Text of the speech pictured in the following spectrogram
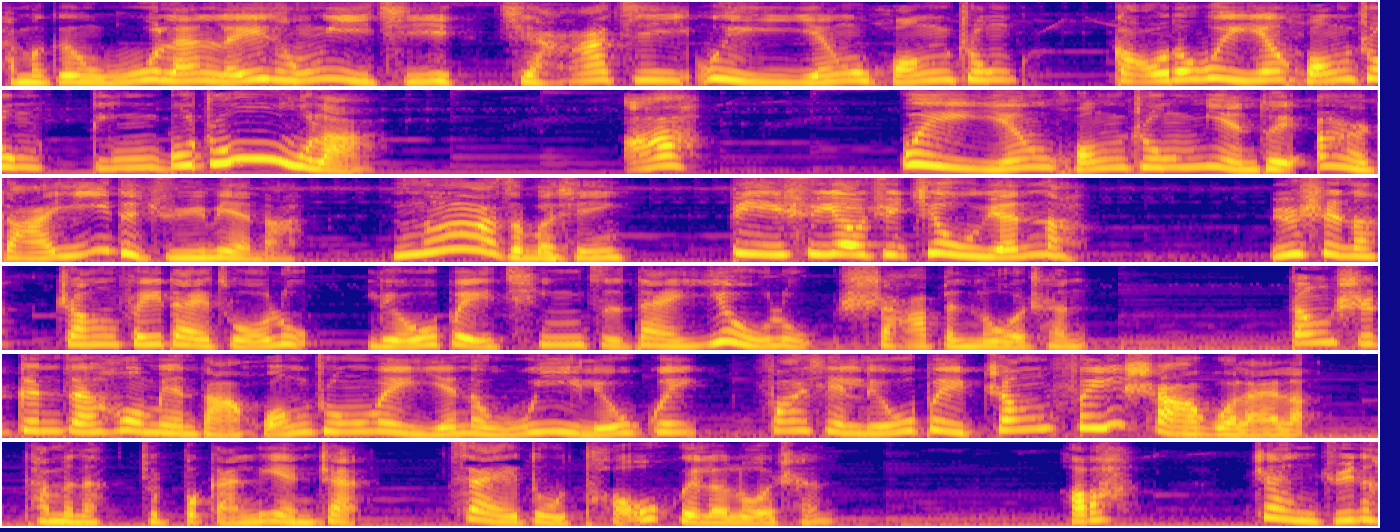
他们跟吴兰、雷同一起夹击魏延、黄忠，搞得魏延、黄忠顶不住了。啊！魏延、黄忠面对二打一的局面呐，那怎么行？必须要去救援呐！于是呢，张飞带左路，刘备亲自带右路，杀奔洛城。当时跟在后面打黄忠、魏延的吴懿、刘圭，发现刘备、张飞杀过来了，他们呢就不敢恋战，再度逃回了洛城。好吧。战局呢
